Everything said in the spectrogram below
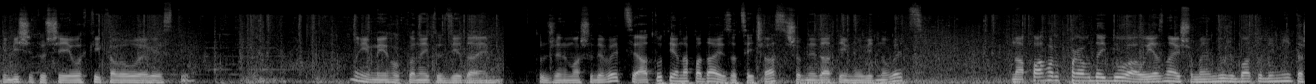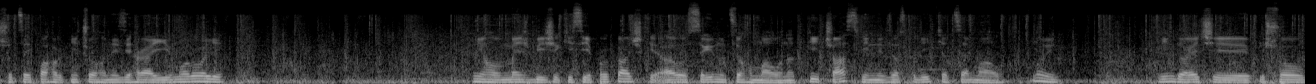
Тим більше тут ще є легкий кавалерист. Ну і ми його коней тут з'їдаємо. Тут вже нема що дивитися, а тут я нападаю за цей час, щоб не дати йому відновитися. На пагорб, правда, йду, але я знаю, що в мене дуже багато ліміта, що цей пагорб нічого не зіграє йому ролі. У нього менш більш якісь є прокачки, але все рівно цього мало. На такий час він не взяв століття, це мало. Ну і він, до речі, пішов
